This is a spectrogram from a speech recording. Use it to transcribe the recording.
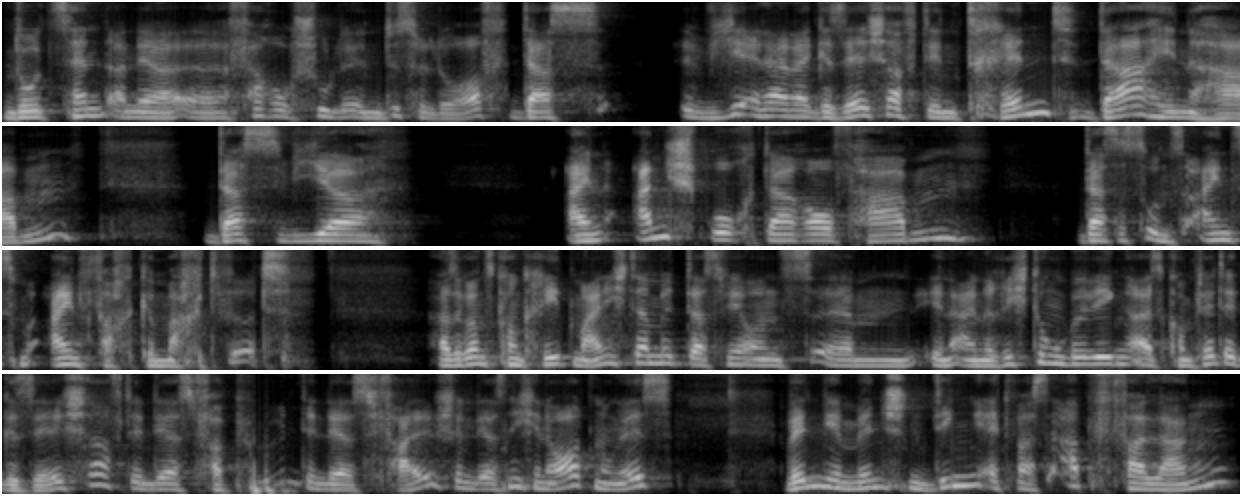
Dozent an der äh, Fachhochschule in Düsseldorf, dass wir in einer Gesellschaft den Trend dahin haben, dass wir einen Anspruch darauf haben, dass es uns einfach gemacht wird. Also ganz konkret meine ich damit, dass wir uns ähm, in eine Richtung bewegen als komplette Gesellschaft, in der es verpönt, in der es falsch, in der es nicht in Ordnung ist, wenn wir Menschen Dingen etwas abverlangen,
